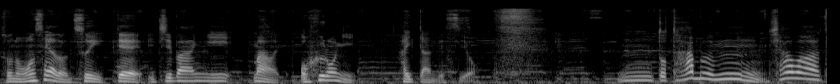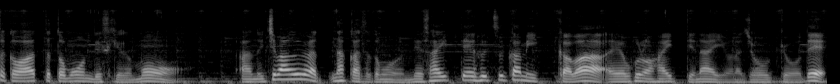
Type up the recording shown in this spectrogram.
ー、その温泉宿に着いて一番に、まあ、お風呂に入ったんですよ。うんと多分シャワーとかはあったと思うんですけどもあの一番上はなかったと思うんで最低2日3日は、えー、お風呂入ってないような状況で、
